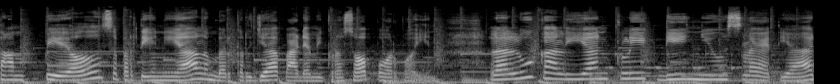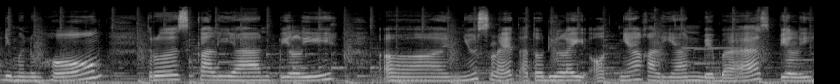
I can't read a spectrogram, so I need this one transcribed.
tampil seperti ini ya lembar kerja pada Microsoft PowerPoint. Lalu kalian klik di New Slide ya di menu Home, terus kalian pilih uh, new slide atau di layoutnya kalian bebas pilih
